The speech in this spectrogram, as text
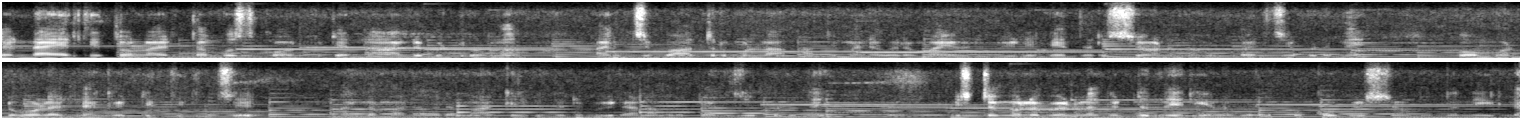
രണ്ടായിരത്തി തൊള്ളായിരത്തി അമ്പത് സ്ക്വയർ ഫീറ്റ് നാല് ബെഡ്റൂം അഞ്ച് ബാത്റൂമുള്ള അതിമനോഹരമായ ഒരു വീടിന്റെ ദൃശ്യമാണ് നമുക്ക് പരിചയപ്പെടുന്നത്. കോമ്പൗണ്ട് എല്ലാം കെട്ടിത്തിരിച്ച് നല്ല മനോഹരമാക്കിയിരിക്കുന്ന ഒരു വീടാണ് നമുക്ക് പരിചയപ്പെടുന്നത്. ഇഷ്ടംപോലെ വെള്ളം കിട്ടുന്ന ഏരിയയാണ് വെള്ളപ്പൊക്കോ ഭീഷണിയൊന്നും തന്നെയില്ല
